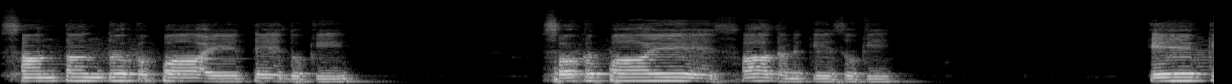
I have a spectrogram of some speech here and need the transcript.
ਸੰਤਨ ਦੁਖ ਪਾਏ ਤੇ ਦੁਖੀ। ਸੁਖ ਪਾਏ ਸਾਧਨ ਕੇ ਸੁਖੀ। ਏਕ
